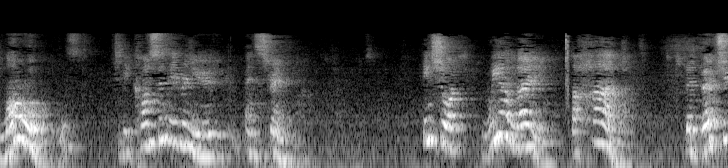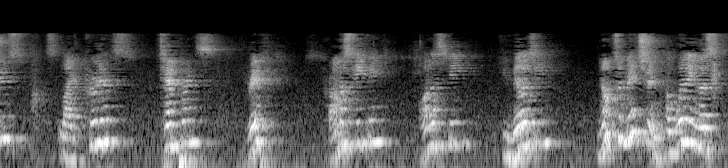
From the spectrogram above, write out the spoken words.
moral bonds to be constantly renewed and strengthened. In short, we are learning the hard way that virtues like prudence, temperance, thrift, promise keeping, honesty, humility, not to mention a willingness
